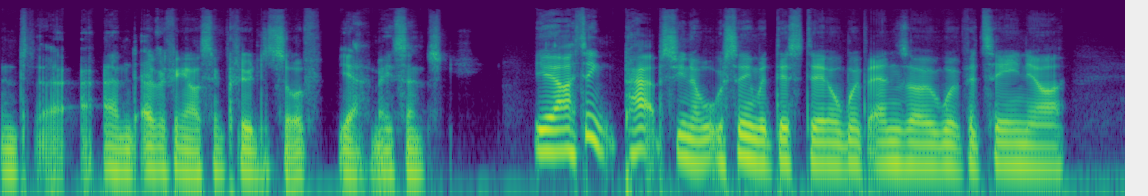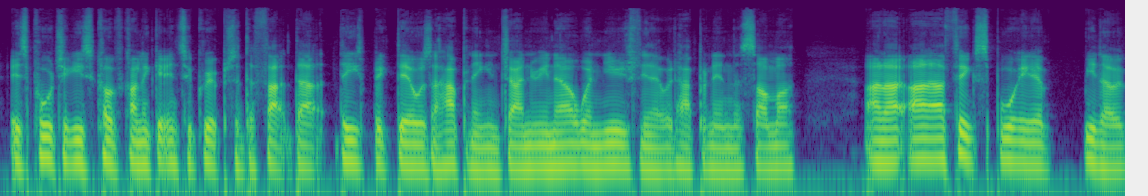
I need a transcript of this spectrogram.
and, uh, and everything else included, sort of, yeah, made sense. Yeah, I think perhaps you know what we're seeing with this deal with Enzo with Vitinha is Portuguese clubs kind of getting to grips with the fact that these big deals are happening in January now, when usually they would happen in the summer. And I, I think Sporting, you know,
